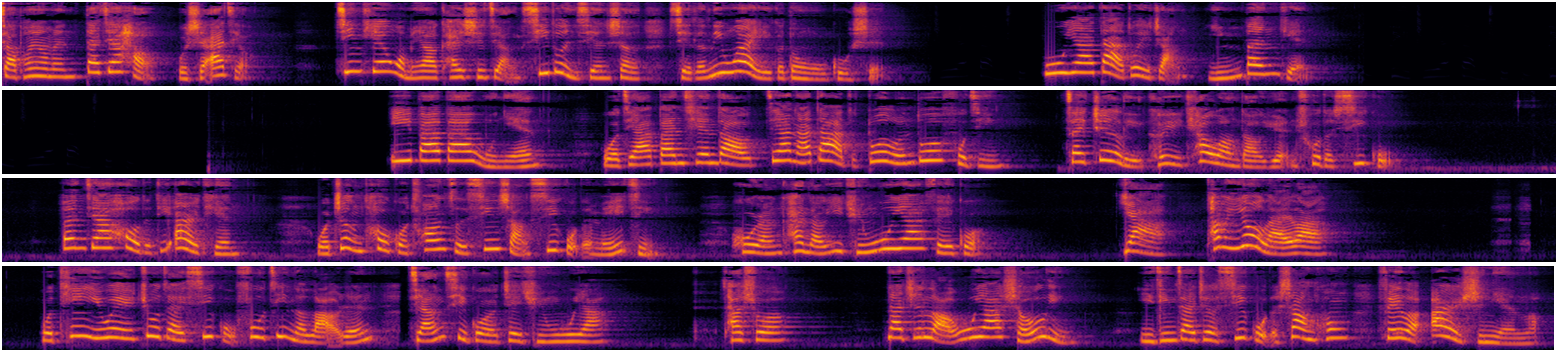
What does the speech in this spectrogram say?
小朋友们，大家好，我是阿九。今天我们要开始讲西顿先生写的另外一个动物故事——乌鸦大队长银斑点。一八八五年，我家搬迁到加拿大的多伦多附近，在这里可以眺望到远处的溪谷。搬家后的第二天。我正透过窗子欣赏溪谷的美景，忽然看到一群乌鸦飞过。呀，他们又来啦！我听一位住在溪谷附近的老人讲起过这群乌鸦。他说，那只老乌鸦首领已经在这溪谷的上空飞了二十年了。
